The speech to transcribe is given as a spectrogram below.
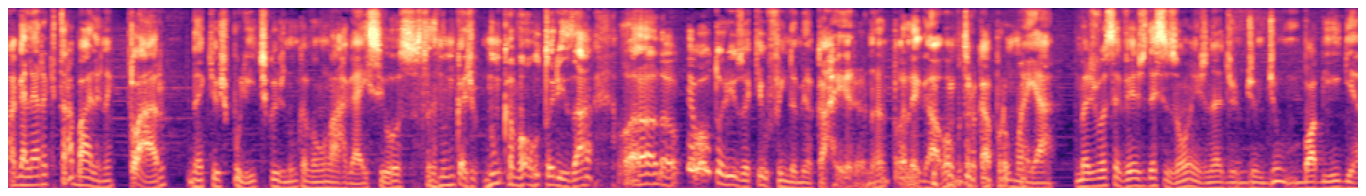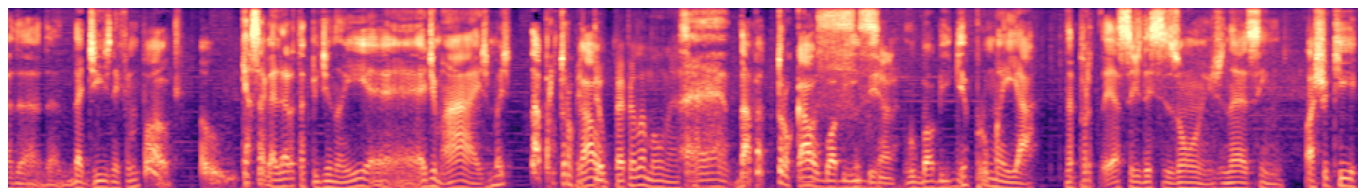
a galera que trabalha, né? Claro, né, que os políticos nunca vão largar esse osso, nunca, nunca vão autorizar. Ah, não, eu autorizo aqui o fim da minha carreira, né? Tô legal, vamos trocar por um Maiá. Mas você vê as decisões, né, de, de, de um Bob Iger da, da, da, Disney falando, pô, o que essa galera tá pedindo aí é, é demais, mas dá para trocar Meteu o... o pé pela mão, né? É, dá para trocar Nossa o Bob Iger, o Bob Iger por uma IA, né, essas decisões, né, assim, acho que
